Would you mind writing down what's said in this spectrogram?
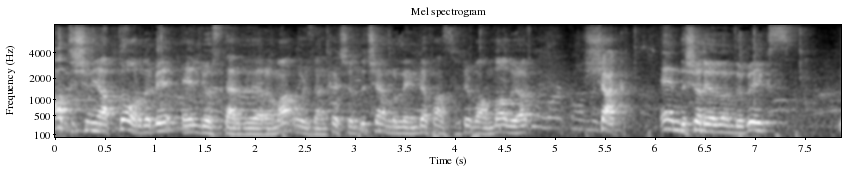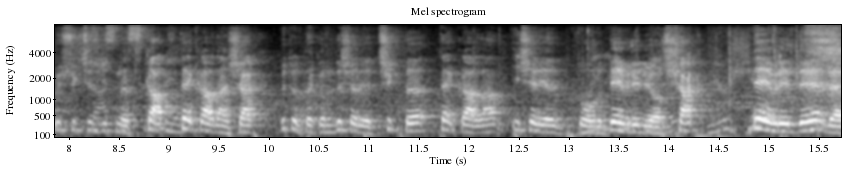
atışını yaptı. Orada bir el gösterdiler ama o yüzden kaçırdı. Chamberlain defansif reboundu alıyor. Shaq en dışarıya döndü Wicks. Üçlük çizgisinde Scott tekrardan Shaq. Bütün takım dışarıya çıktı. Tekrardan içeriye doğru devriliyor Shaq. Devrildi ve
